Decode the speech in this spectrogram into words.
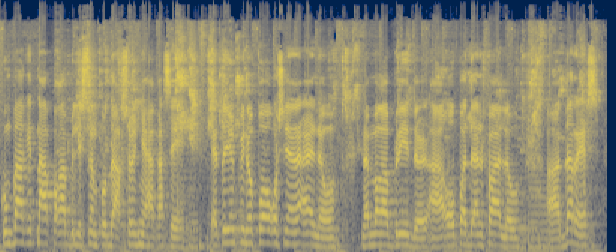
kung bakit napakabilis ng production niya kasi ito yung pinofocus niya na ano ng mga breeder, uh, opa dan follow, ah, the rest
